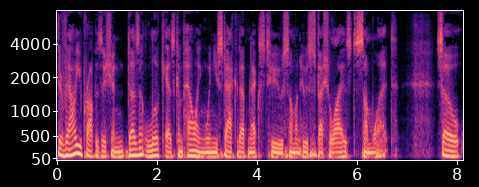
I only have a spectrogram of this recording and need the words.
their value proposition doesn't look as compelling when you stack it up next to someone who's specialized somewhat. So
